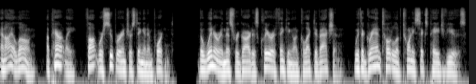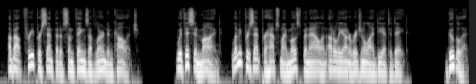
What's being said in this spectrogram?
and I alone, apparently, thought were super interesting and important. The winner in this regard is Clearer Thinking on Collective Action, with a grand total of 26 page views, about 3% that of some things I've learned in college. With this in mind, let me present perhaps my most banal and utterly unoriginal idea to date. Google it.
